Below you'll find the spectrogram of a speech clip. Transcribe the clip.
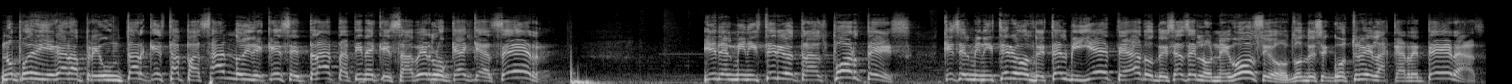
No puede llegar a preguntar qué está pasando y de qué se trata, tiene que saber lo que hay que hacer y en el Ministerio de Transportes, que es el ministerio donde está el billete, ¿ah? donde se hacen los negocios, donde se construyen las carreteras.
